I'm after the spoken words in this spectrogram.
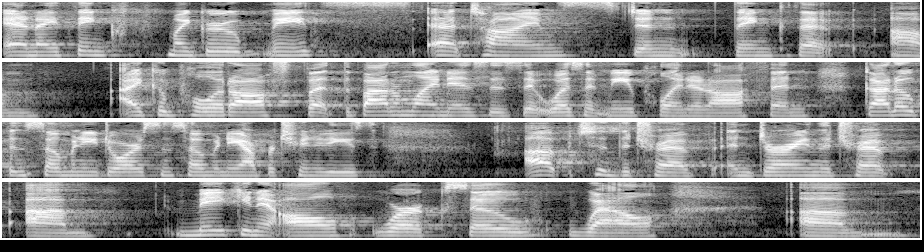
and I think my group mates at times didn't think that um, I could pull it off. But the bottom line is, is it wasn't me pulling it off. And God opened so many doors and so many opportunities up to the trip and during the trip, um, making it all work so well. Um,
